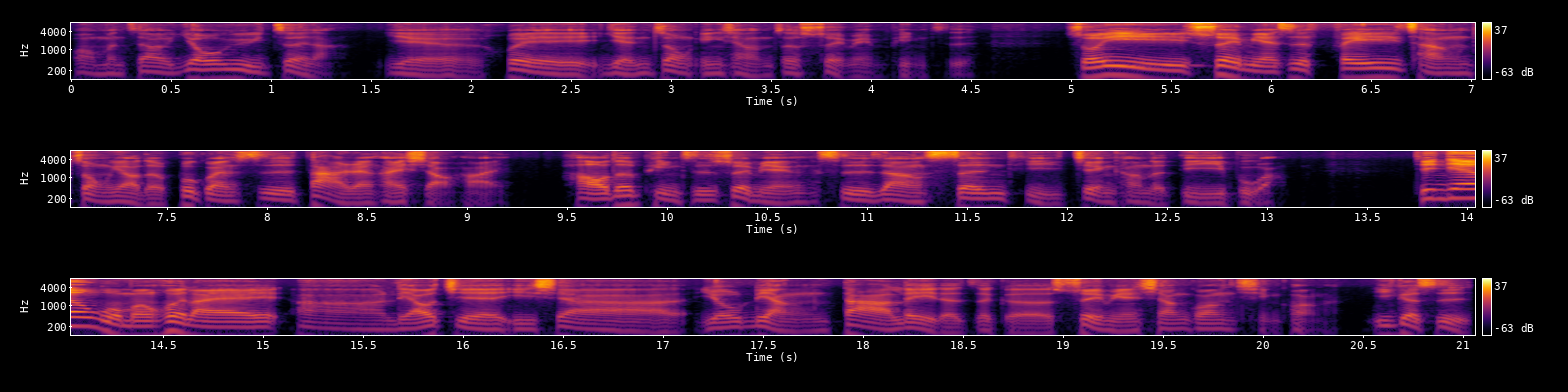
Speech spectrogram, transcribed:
我们知道忧郁症啊，也会严重影响这睡眠品质。所以睡眠是非常重要的，不管是大人还是小孩，好的品质睡眠是让身体健康的第一步啊。今天我们会来啊了解一下有两大类的这个睡眠相关情况啊，一个是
